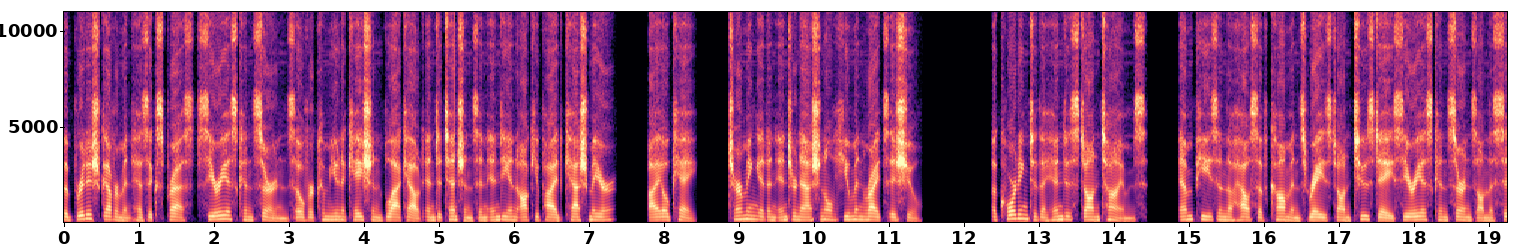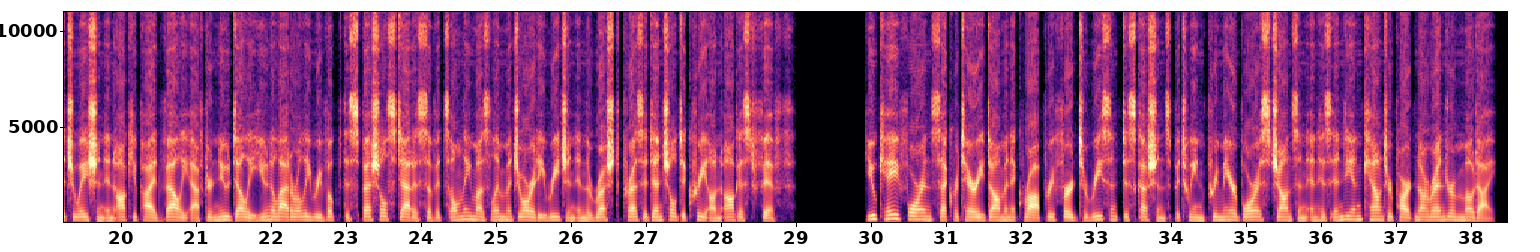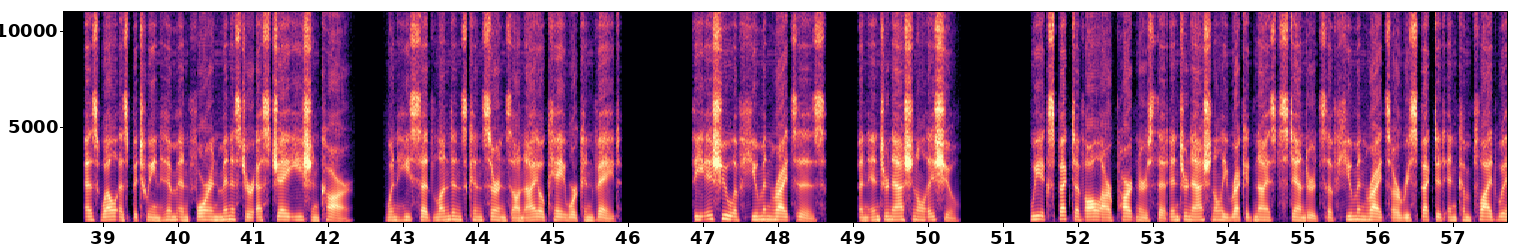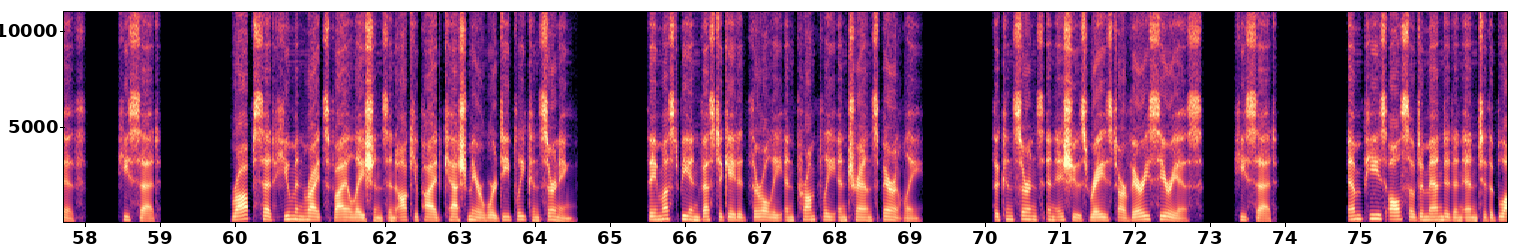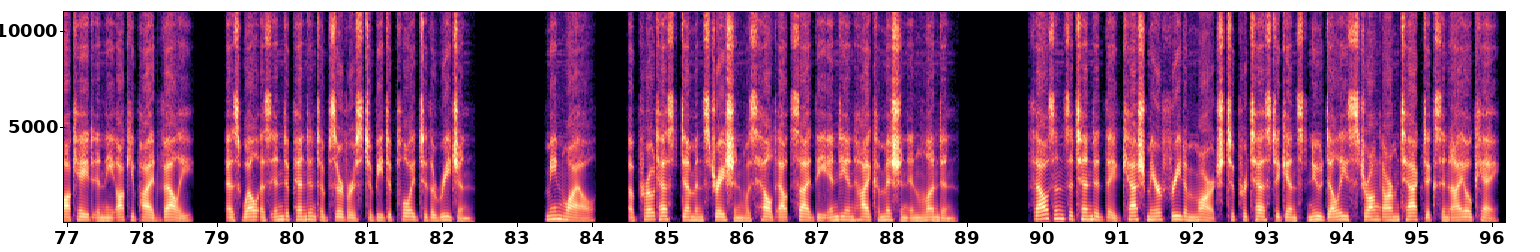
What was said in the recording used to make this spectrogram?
the British government has expressed serious concerns over communication blackout and detentions in Indian-occupied Kashmir, IOK, terming it an international human rights issue. According to the Hindustan Times, MPs in the House of Commons raised on Tuesday serious concerns on the situation in occupied Valley after New Delhi unilaterally revoked the special status of its only Muslim-majority region in the rushed presidential decree on August 5. UK Foreign Secretary Dominic Raab referred to recent discussions between Premier Boris Johnson and his Indian counterpart Narendra Modi, as well as between him and Foreign Minister S. Jaishankar, when he said London's concerns on IOK were conveyed. The issue of human rights is, an international issue. We expect of all our partners that internationally recognized standards of human rights are respected and complied with, he said. Raab said human rights violations in occupied Kashmir were deeply concerning. They must be investigated thoroughly and promptly and transparently. The concerns and issues raised are very serious, he said. MPs also demanded an end to the blockade in the occupied valley, as well as independent observers to be deployed to the region. Meanwhile, a protest demonstration was held outside the Indian High Commission in London. Thousands attended the Kashmir Freedom March to protest against New Delhi's strong-arm tactics in IOK.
